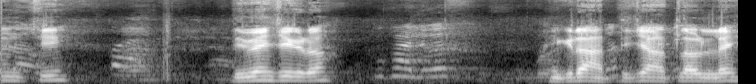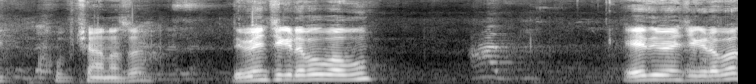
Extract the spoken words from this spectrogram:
आमची दिव्यांची इकडं. इकडं हातीच्या हात लावलेला आहे. खूप छान असं. दिव्यांची इकडे बघ बाबू. ए दिव्यांची इकडे बघ.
